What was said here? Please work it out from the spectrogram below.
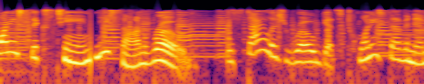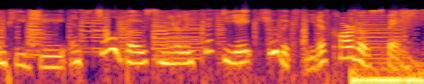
2016 Nissan Rogue. The stylish Rogue gets 27 mpg and still boasts nearly 58 cubic feet of cargo space.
